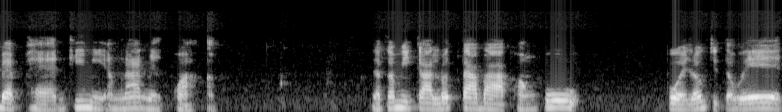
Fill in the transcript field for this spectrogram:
แบบแผนที่มีอำนาจเหนือกว่า แล้วก็มีการลดตาบาปของผู้ป่วยโรคจิตเวช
